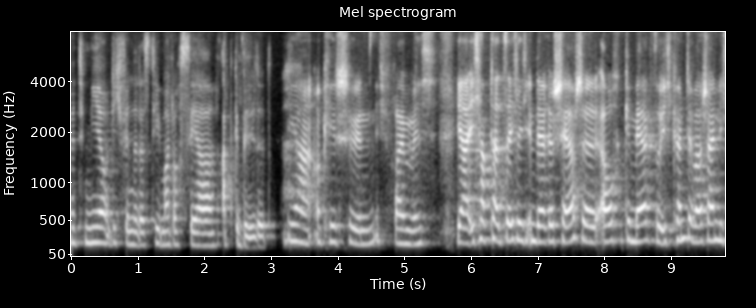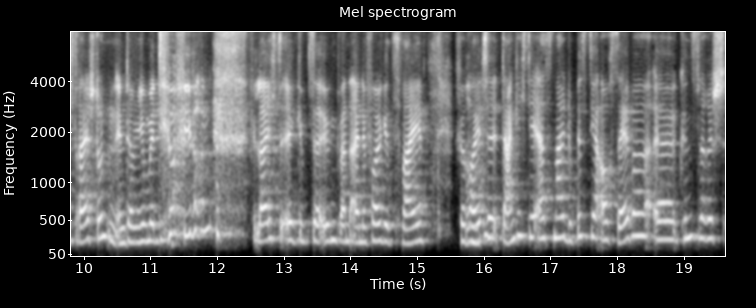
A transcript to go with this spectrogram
mit mir und ich finde das Thema doch sehr abgebildet. Ja, okay, schön. Ich freue mich. Ja, ich habe tatsächlich in der Recherche auch gemerkt, so ich könnte wahrscheinlich drei Stunden Interview mit dir führen. Vielleicht äh, gibt es ja irgendwann eine Folge zwei. Für mhm. heute danke ich dir erstmal. Du bist ja auch selber äh, künstlerisch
